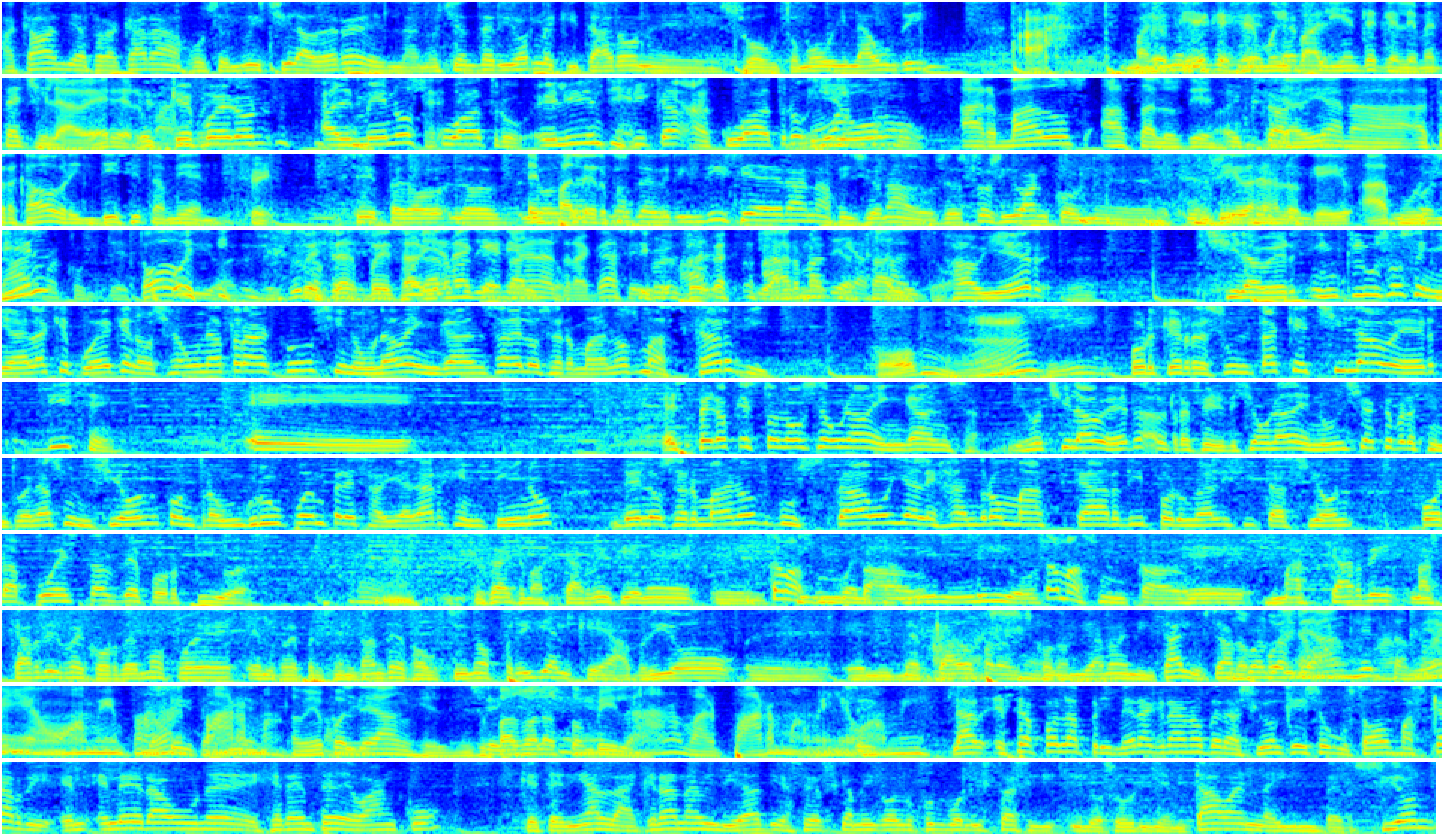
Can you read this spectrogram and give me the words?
Acaban de atracar a José Luis Chilaver. En la noche anterior le quitaron eh, su automóvil Audi. Ah, pero tiene que ser muy valiente que le meta a Chilaver, hermano. Es que fueron al menos cuatro. Él identifica a cuatro y ojo. Armados hasta los dientes. Exacto. Ya habían a- atracado a Brindisi también. Sí. Sí, pero lo- los, de, Palermo. los de Brindisi eran aficionados. Estos iban con. Eh, Estos iban a lo y- que iba- ¿a y con fusil? armas, con- de todo iban. Eso Pues, que- pues sabían a armas de quién iban a atracar. sí, Y armas de asalto. Javier, Chilaver incluso señala que puede que no sea un atraco, sino una venganza de los hermanos Mascardi. ¿Cómo? Porque resulta que Chilavert dice, eh, espero que esto no sea una venganza, dijo Chilavert al referirse a una denuncia que presentó en Asunción contra un grupo empresarial argentino de los hermanos Gustavo y Alejandro Mascardi por una licitación por apuestas deportivas. Usted sabe que Mascardi tiene eh, Está más 50 untado. mil líos. Está más untado. Eh, Mascardi, Mascardi, recordemos, fue el representante de Faustino Prilla el que abrió eh, el mercado para los colombianos en Italia. ¿Usted ¿No acuerda? fue el de Ángel Me también? Sí, también. Fue el de Ángel, en su Sí. paso a la Aston Sí, Villa. Claro, Parma me llevó Mí. Claro, esa fue la primera gran operación que hizo Gustavo Mascardi. Él, él era un eh, gerente de banco que tenía la gran habilidad de hacerse amigo de los futbolistas y, y los orientaba en la inversión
